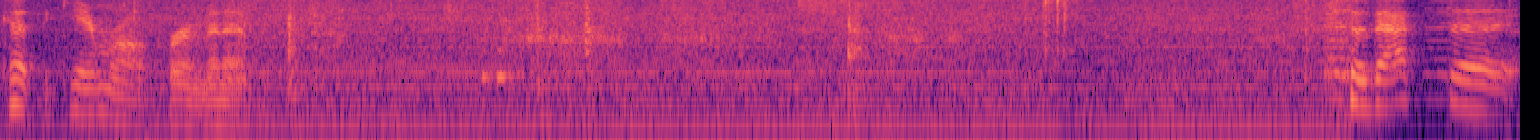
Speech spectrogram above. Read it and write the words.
cut the camera off for a minute. So that's the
